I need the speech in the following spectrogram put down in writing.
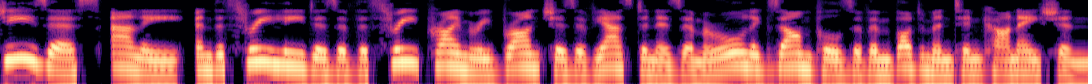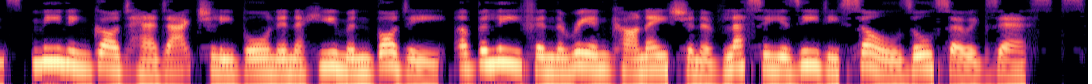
Jesus, Ali, and the three leaders of the three primary branches of Yazdanism are all examples of embodiment incarnations, meaning Godhead actually born in a human body. A belief in the reincarnation of lesser Yazidi souls also exists.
